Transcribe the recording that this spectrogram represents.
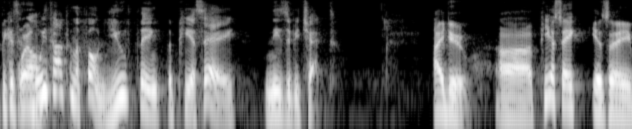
Because Well- when we talked on the phone, you think the PSA needs to be checked. I do. Uh, PSA is a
